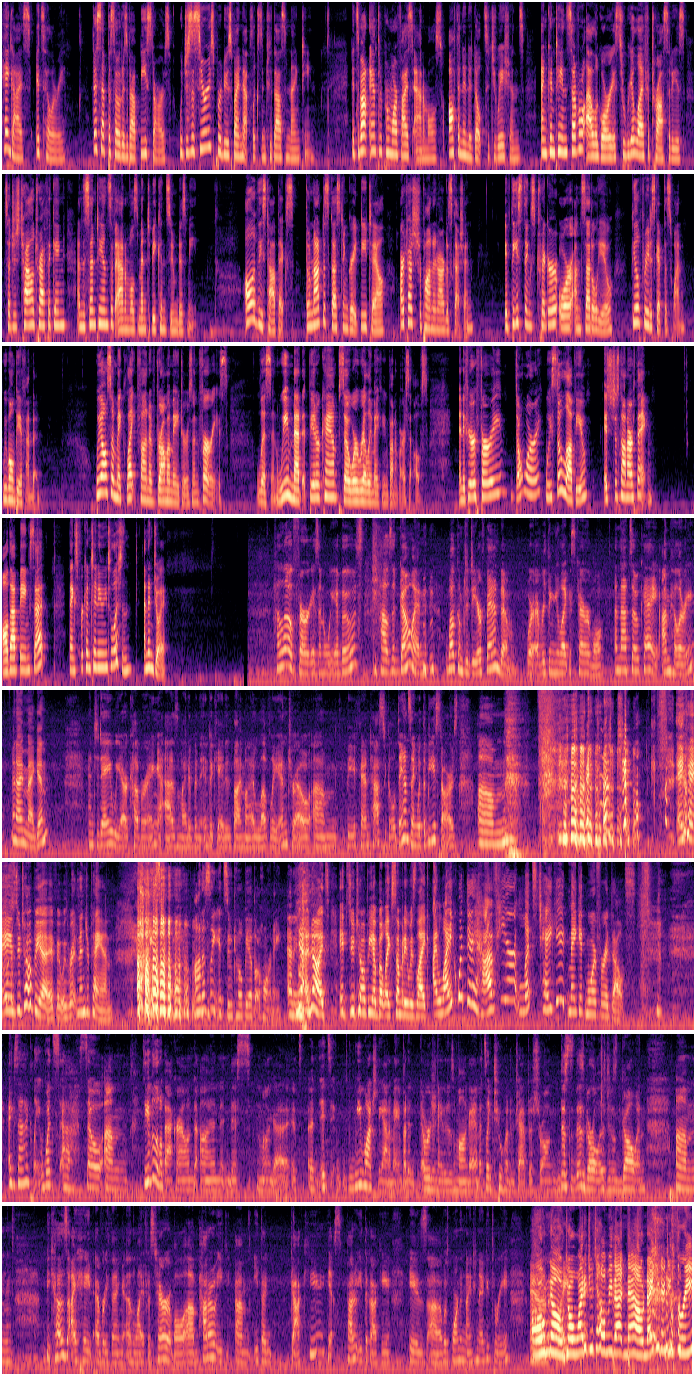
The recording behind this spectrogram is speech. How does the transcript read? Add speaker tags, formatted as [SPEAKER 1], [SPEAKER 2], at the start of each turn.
[SPEAKER 1] Hey guys, it's Hillary. This episode is about Beastars, which is a series produced by Netflix in 2019. It's about anthropomorphized animals, often in adult situations, and contains several allegories to real life atrocities such as child trafficking and the sentience of animals meant to be consumed as meat. All of these topics, though not discussed in great detail, are touched upon in our discussion. If these things trigger or unsettle you, feel free to skip this one. We won't be offended. We also make light fun of drama majors and furries. Listen, we met at theater camp, so we're really making fun of ourselves. And if you're a furry, don't worry, we still love you. It's just not our thing. All that being said, thanks for continuing to listen and enjoy. Hello, furries and weeaboos. How's it going? Welcome to Dear Fandom, where everything you like is terrible. And that's okay. I'm Hillary.
[SPEAKER 2] And I'm Megan.
[SPEAKER 1] And today we are covering, as might have been indicated by my lovely intro, um, the fantastical Dancing with the Beastars. Um,
[SPEAKER 2] AKA Zootopia, if it was written in Japan.
[SPEAKER 1] it's, honestly, it's Zootopia but horny.
[SPEAKER 2] Anyway. Yeah, no, it's it's Zootopia, but like somebody was like, I like what they have here. Let's take it, make it more for adults.
[SPEAKER 1] exactly. What's uh, so um to give a little background on this manga, it's it's we watched the anime, but it originated as a manga, and it's like 200 chapters strong. This this girl is just going. Um, because I hate everything and life is terrible. Um, Paru um, Itagaki, yes, Paru Itagaki is uh, was born in 1993.
[SPEAKER 2] Oh no! Right, don't. Why did you tell me that now? 1993,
